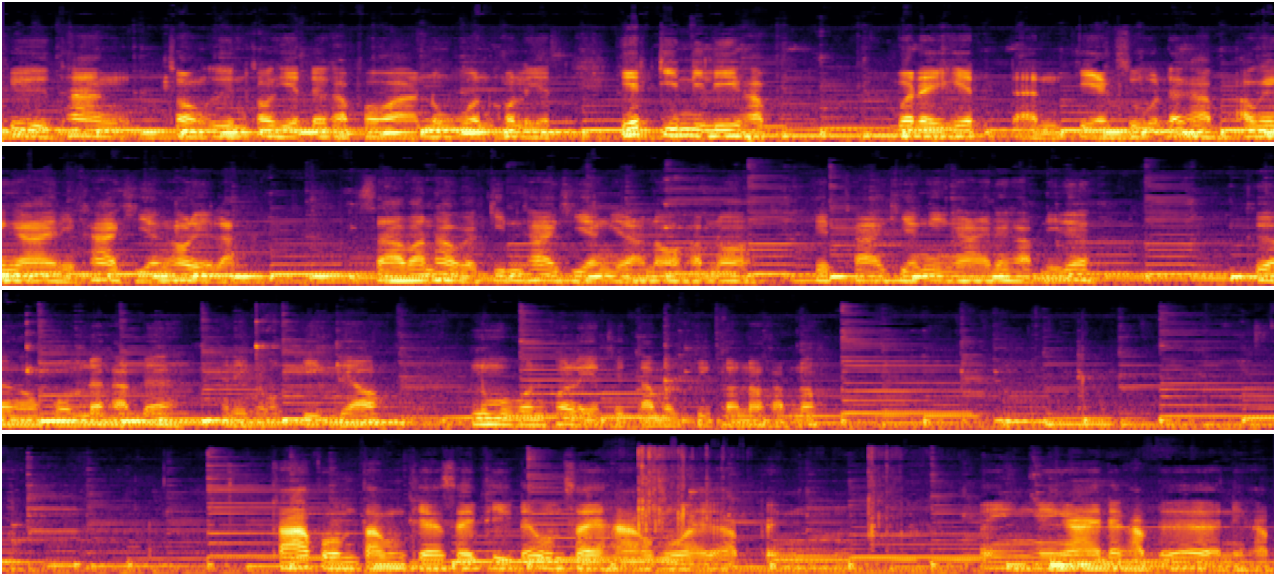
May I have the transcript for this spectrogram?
คือทางช่องอื่นเขาเฮ็ดเด้อครับเพราะว่านุ่มวนเขาเฮ็ดเฮ็ดกินนี่ลีครับบ่ได้เฮ็ดอันแจกสูตรนะครับเอาง่ายๆนี่ค่าเคียงเฮานี่ล่ะสาวันเฮาก็กินค่าเคียงอย่าเนาะครับเนาะเฮ็ดค่าเคียงง่ายๆเด้อครับนี่เด้อ เครื่องของผมเด้อครับเด้ออันนี้ก็บักพริกเดี๋ยวนุ่มบนข้อเลนสิตำบักพริกก่อนเนาะครับเนาะครับผมตำแกงใส่พริกได้ผมใส่หางหวยครับเป็นเป็นง่ายๆเด้อครับเด้อนี่ครับ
